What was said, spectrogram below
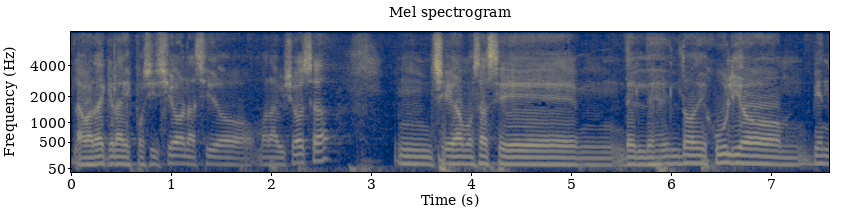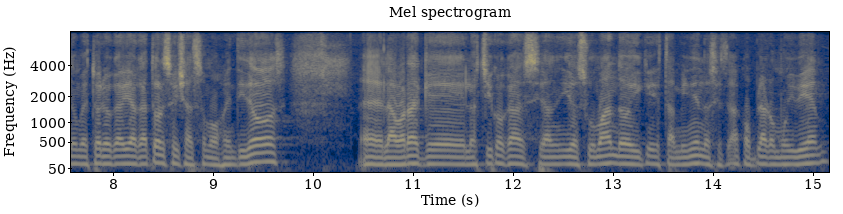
La verdad que la disposición ha sido maravillosa. Mm, llegamos hace, mm, desde el 2 de julio, mm, viendo un vestuario que había 14 y ya somos 22. Eh, la verdad que los chicos que se han ido sumando y que están viniendo se acoplaron muy bien.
